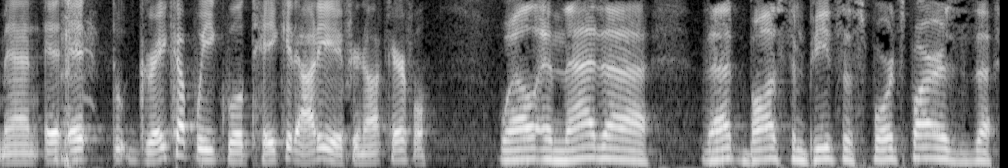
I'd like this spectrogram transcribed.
man, it, it Grey Cup week will take it out of you if you're not careful. Well, and that uh, that Boston Pizza Sports Bar is the.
